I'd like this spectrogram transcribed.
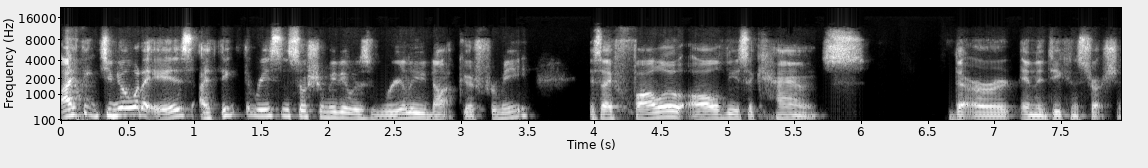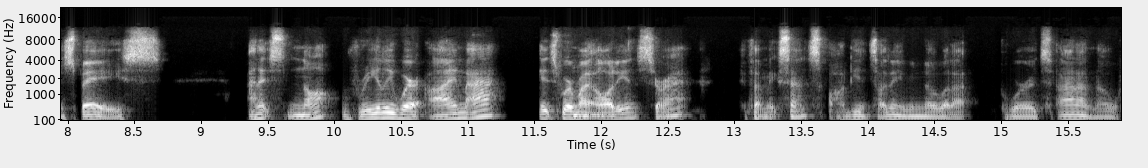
I think, do you know what it is? I think the reason social media was really not good for me is I follow all these accounts that are in the deconstruction space, and it's not really where I'm at. It's where my mm-hmm. audience are at, if that makes sense. Audience, I don't even know what that words. I don't know.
